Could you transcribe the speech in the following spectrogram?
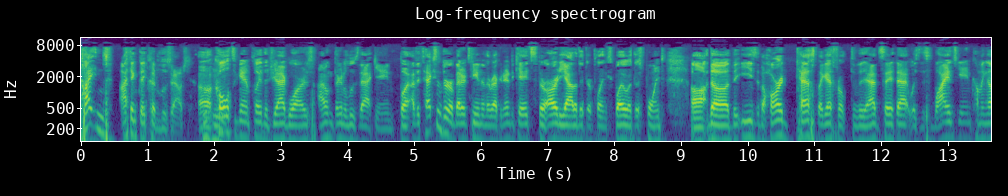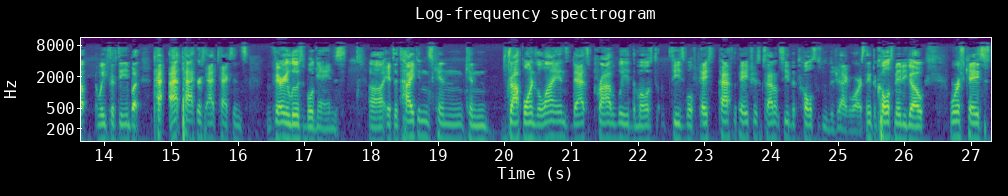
Titans, I think they could lose out. Uh, mm-hmm. Colts again play the Jaguars. I don't think they're going to lose that game. But the Texans are a better team than the record indicates. They're already out of it. They're playing spoiler at this point. Uh, the the easy, the hard test, I guess, for the dad to say that was this Lions game coming up in Week 15. But pa- at Packers, at Texans, very losable games. Uh, if the Titans can can drop one to the Lions, that's probably the most feasible path for the Patriots because I don't see the Colts losing the Jaguars. I think the Colts maybe go worst case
